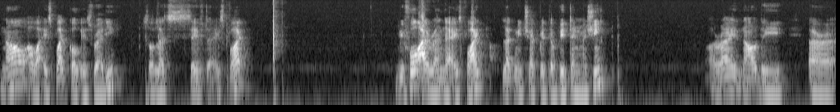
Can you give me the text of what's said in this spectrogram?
Now our exploit code is ready. So let's save the exploit. Before i run the exploit let me check with the v10 machine. All right now the uh,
